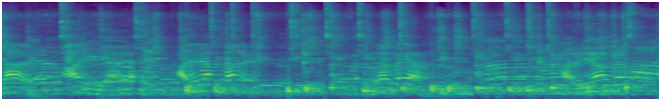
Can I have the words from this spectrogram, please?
Dale, ay, ay, ay. Adrián, dale. ¿La pega? Adrián.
